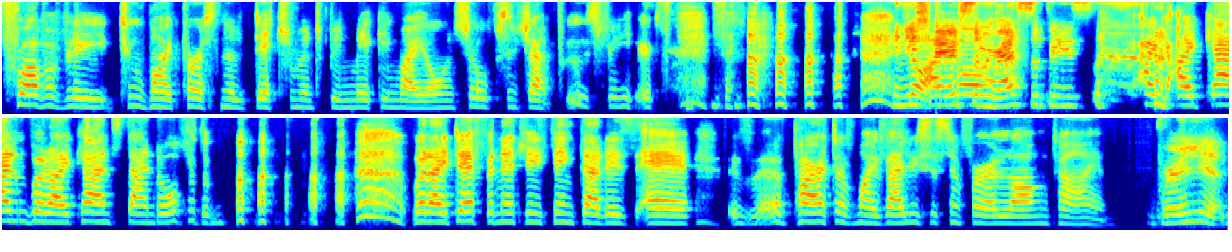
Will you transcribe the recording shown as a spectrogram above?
probably to my personal detriment been making my own soaps and shampoos for years. can you so share some recipes? I, I can, but I can't stand over them. but I definitely think that is a, a part of my value system for a long time. Brilliant.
